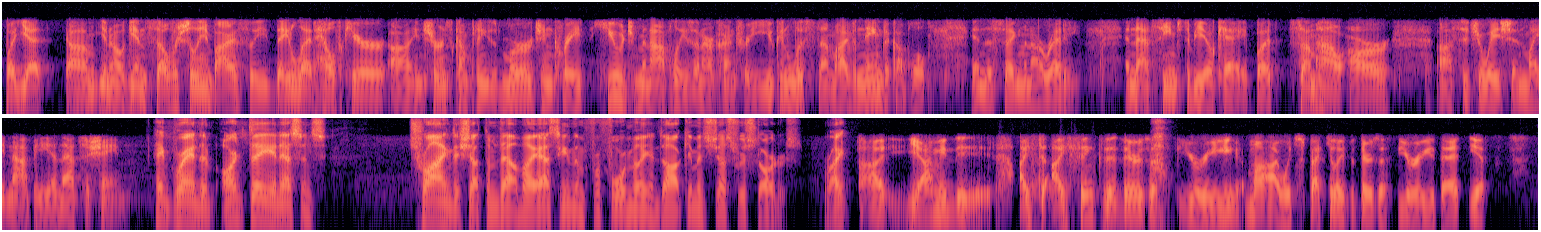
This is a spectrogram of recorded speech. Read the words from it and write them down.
But yet, um, you know, again, selfishly and biasedly, they let healthcare uh, insurance companies merge and create huge monopolies in our country. You can list them. I've named a couple in this segment already, and that seems to be okay. But somehow our uh, situation might not be, and that's a shame. Hey, Brandon, aren't they in essence trying to shut them down by asking them for four million documents just for starters? right? Uh, yeah, I mean, I th- I think that there's a theory. I would speculate that there's a theory that if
